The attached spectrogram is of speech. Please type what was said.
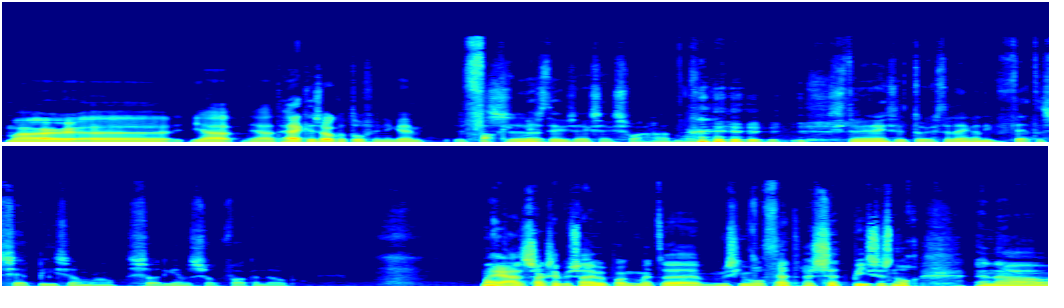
Maar eh, ja, ja, het hack is ook wel tof in die game. Fuck, ik eh, mis deze echt zwaar hard, man. ik zit er ineens weer terug te denken aan die vette setpiece allemaal. Zo, die game is zo fucking dope. Nou ja, straks heb je Cyberpunk met eh, misschien wel vettere set pieces nog. En eh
